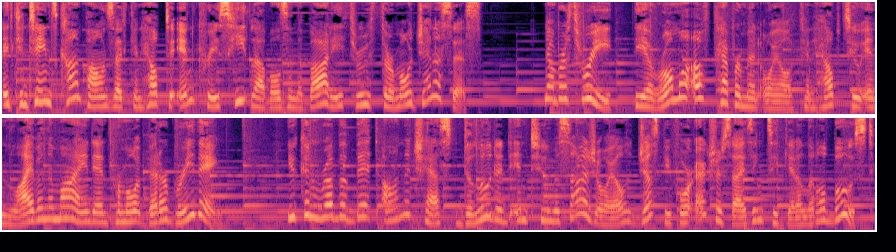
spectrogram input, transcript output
It contains compounds that can help to increase heat levels in the body through thermogenesis. Number three, the aroma of peppermint oil can help to enliven the mind and promote better breathing. You can rub a bit on the chest diluted into massage oil just before exercising to get a little boost.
